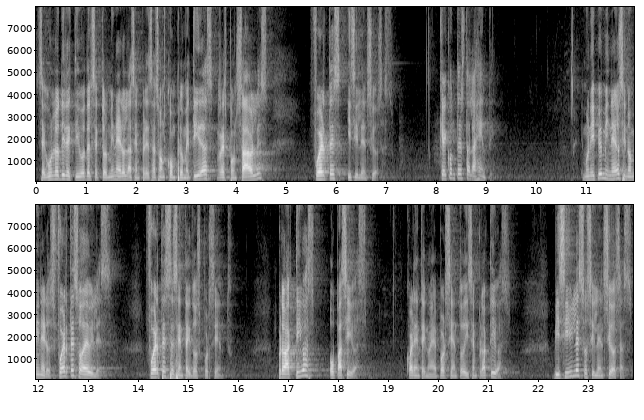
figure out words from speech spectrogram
según los directivos del sector minero, las empresas son comprometidas, responsables, fuertes y silenciosas. ¿Qué contesta la gente? Municipios mineros y no mineros, fuertes o débiles. Fuertes 62%. Proactivas o pasivas. 49% dicen proactivas. Visibles o silenciosas.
